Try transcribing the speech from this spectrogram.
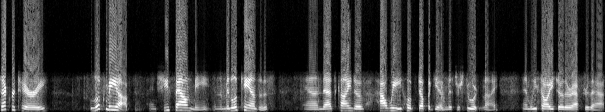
secretary look me up, and she found me in the middle of Kansas, and that's kind of how we hooked up again, Mr. Stewart and I, and we saw each other after that.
